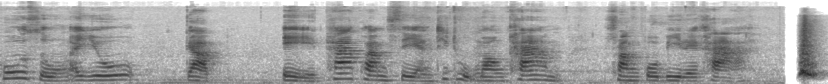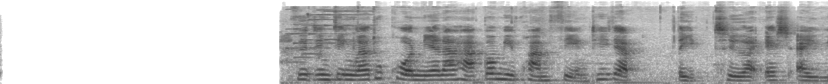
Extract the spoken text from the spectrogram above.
ผู้สูงอายุกับเอดส์ห้าความเสี่ยงที่ถูกมองข้าม ฟังโปรบีเลยค่ะ คือจริง ๆ แล้วทุกคนเนี่ยนะคะ ก็มีความเสี่ยงที่จะติดเชื้อ HIV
